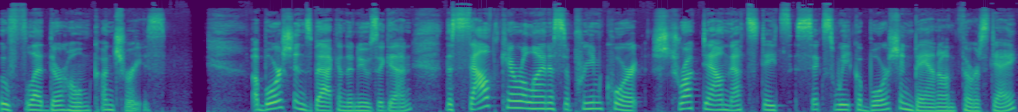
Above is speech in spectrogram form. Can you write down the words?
who fled their home countries. Abortion's back in the news again. The South Carolina Supreme Court struck down that state's six week abortion ban on Thursday,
